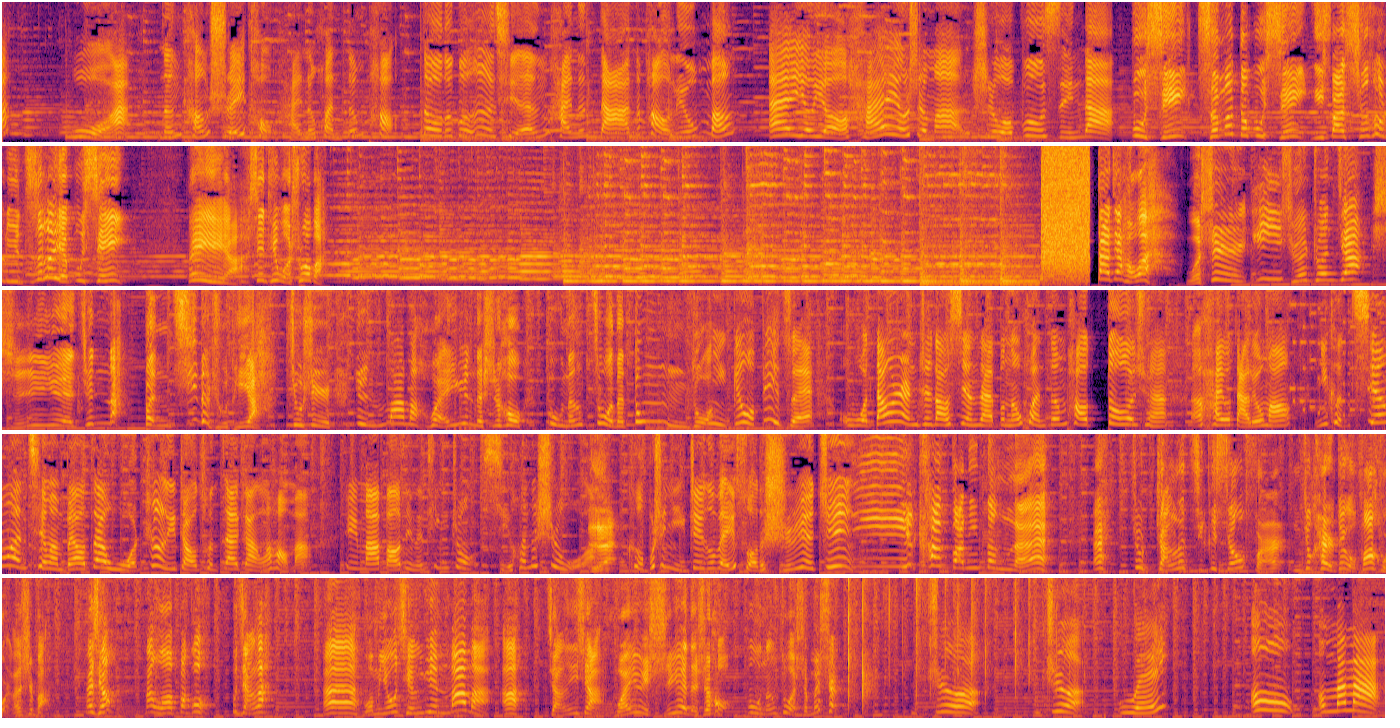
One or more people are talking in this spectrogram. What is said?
我啊，能扛水桶，还能换灯泡，斗得过恶犬，还能打得跑流氓。哎呦呦，还有什么是我不行的？不行，什么都不行。你把舌头捋直了也不行。哎呀，先听我说吧。我是医学专家十月君呐。本期的主题呀，就是孕妈妈怀孕的时候不能做的动作。你给我闭嘴！我当然知道现在不能换灯泡、斗恶犬，呃，还有打流氓。你可千万千万不要在我这里找存在感了，好吗？孕妈宝典的听众喜欢的是我，可不是你这个猥琐的十月君。你看把你弄来，哎，就涨了几个小粉儿，你就开始对我发火了是吧？那行，那我罢工，不讲了。呃，我们有请孕妈妈啊，讲一下怀孕十月的时候不能做什么事儿。这，这，喂，哦哦，妈妈，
